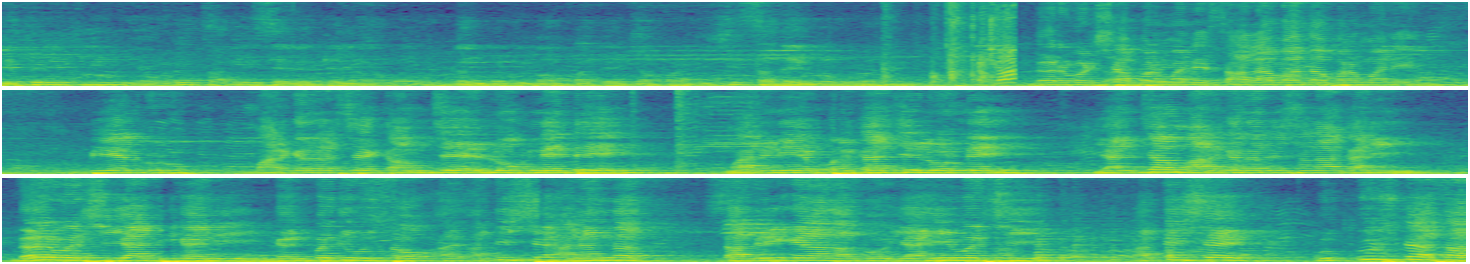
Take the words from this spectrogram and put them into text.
डेफिनेटली एवढं चांगली सेवा केल्यावर गणपती बाप्पा त्यांच्या पाठीशी सदैव उभं आहे दरवर्षाप्रमाणे सालाबादाप्रमाणे पी एल ग्रुप मार्गदर्शक आमचे लोकनेते माननीय प्रकाशजी लोंढे यांच्या मार्गदर्शनाखाली दरवर्षी या ठिकाणी गणपती उत्सव अतिशय आनंदात साजरी केला जातो. याही वर्षी अतिशय उत्कृष्ट असा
